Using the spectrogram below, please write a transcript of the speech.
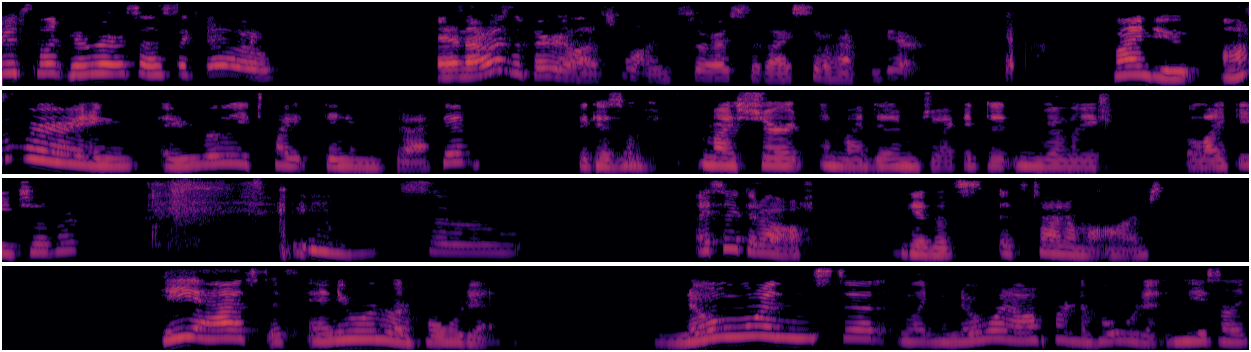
just like, who else has to go? And I was the very last one, so I said, I still have to go. Mind you, I'm wearing a really tight denim jacket because my shirt and my denim jacket didn't really like each other. so, I took it off because it's it's tied on my arms. He asked if anyone would hold it. No one stood like no one offered to hold it, and he's like,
